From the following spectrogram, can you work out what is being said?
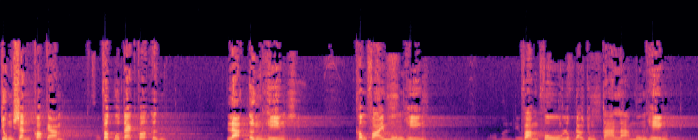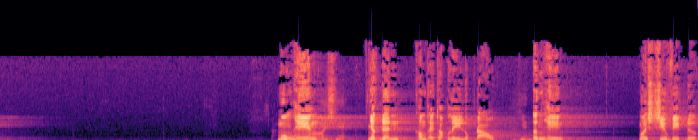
chúng sanh có cảm phật bồ tát có ứng. Là ứng hiện không phải muốn hiện. Phàm phu lục đạo chúng ta là muốn hiện muốn hiện, nhất định không thể thoát ly lục đạo. Ứng hiện mới siêu việt được.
